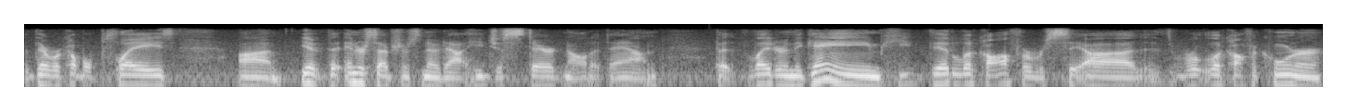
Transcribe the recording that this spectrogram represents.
There were a couple plays. Um, you know, the interceptions, no doubt, he just stared and all it down. But later in the game, he did look off a uh, look off a corner.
